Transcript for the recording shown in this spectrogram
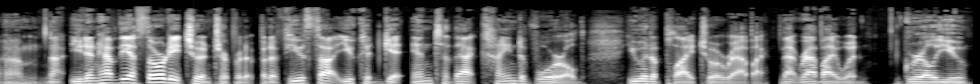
Um, not you didn't have the authority to interpret it, but if you thought you could get into that kind of world, you would apply to a rabbi. That rabbi would grill you.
